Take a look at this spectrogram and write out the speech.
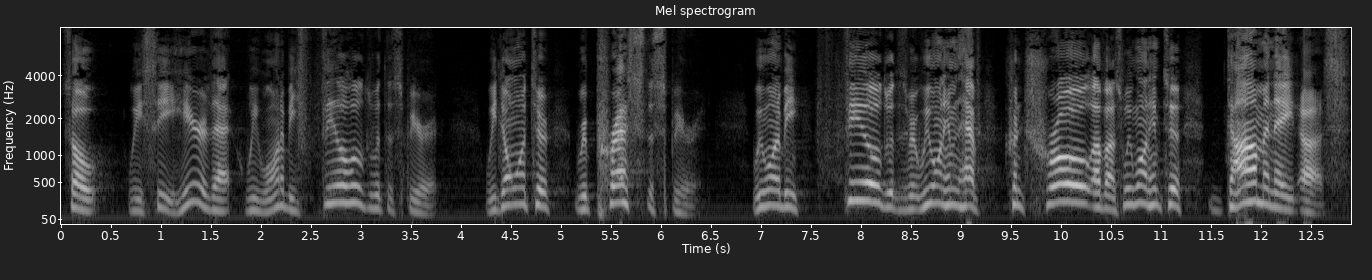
So we see here that we want to be filled with the Spirit. We don't want to repress the Spirit. We want to be filled with the Spirit. We want Him to have control of us. We want Him to dominate us.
